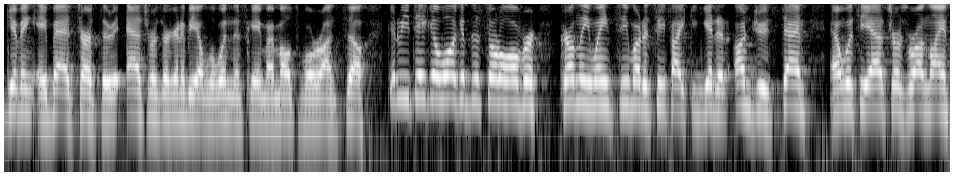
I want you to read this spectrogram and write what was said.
giving a bad start, the Astros are going to be able to win this game by multiple runs. So, going to be taking a look at this total over. Currently, Wayne Seymour to see if I can get an unjuiced 10. And with the Astros run line,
